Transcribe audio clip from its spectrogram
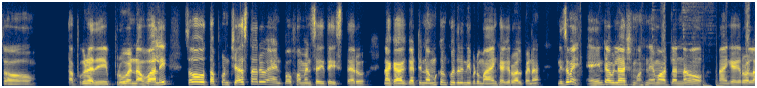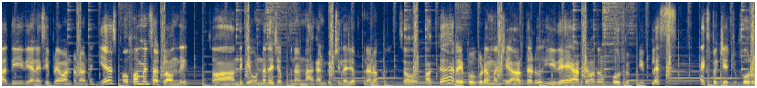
సో తప్పకుండా అది ప్రూవ్ అండ్ అవ్వాలి. సో తప్పకుండా చేస్తారు అండ్ పర్ఫార్మెన్స్ అయితే ఇస్తారు. నాకు ఆ గట్టి నమ్మకం కుదిరింది ఇప్పుడు మయాంక్ అగర్వాల్ పైన. నిజమే ఏంటి అభిలాష్ మొన్నేమో అట్లా అన్నావు మయాంక్ అగర్వాల్ అది ఇది అనేసి ఇప్పుడేమో అంటున్నావు అంటే ఎస్ పర్ఫార్మెన్స్ అట్లా ఉంది. సో అందుకే ఉన్నదే చెప్తున్నాను నాకు అనిపించిందే చెప్తున్నాను. సో పక్క రేపు కూడా మంచిగా ఆడతాడు. ఇదే ఆడితే మాత్రం ఫోర్ ఫిఫ్టీ ప్లస్ ఎక్స్పెక్ట్ చేయొచ్చు. Four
